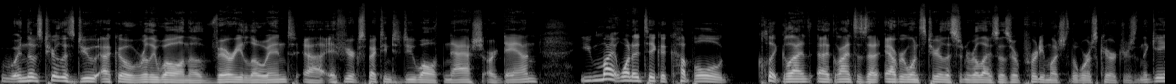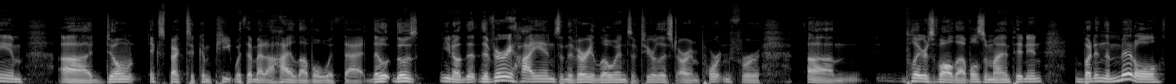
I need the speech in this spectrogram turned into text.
when those tier lists do echo really well on the very low end uh, if you're expecting to do well with nash or dan you might want to take a couple quick glance, uh, glances at everyone's tier list and realize those are pretty much the worst characters in the game. Uh, don't expect to compete with them at a high level with that. Th- those, you know, the, the very high ends and the very low ends of tier list are important for um, players of all levels, in my opinion. But in the middle,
